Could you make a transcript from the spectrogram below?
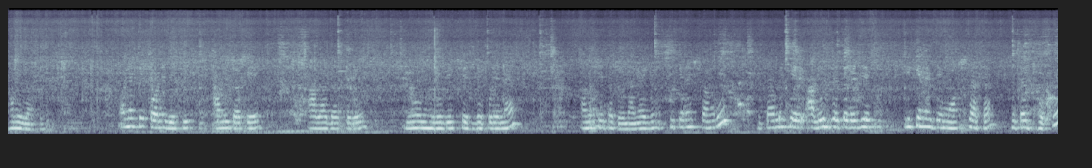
ভালো লাগে। অনেকে করে দেখি আলুটাকে আলাদা করে নুন, হলুদে সেদ্ধ করে নেয়। আমি সেটা করি না। আমি একদম চিকেনের সঙ্গে, তাহলে সে আলুর ভেতরে যে চিকেনের যে মশলাটা, সেটা ঢোকে,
